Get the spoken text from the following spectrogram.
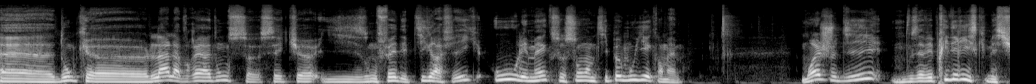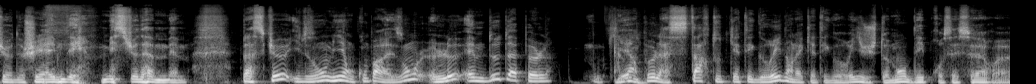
Euh, donc euh, là, la vraie annonce, c'est qu'ils ont fait des petits graphiques où les mecs se sont un petit peu mouillés quand même. Moi, je dis, vous avez pris des risques, messieurs, de chez AMD, messieurs, dames même, parce que ils ont mis en comparaison le M2 d'Apple qui est un peu la star toute catégorie dans la catégorie justement des processeurs euh,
